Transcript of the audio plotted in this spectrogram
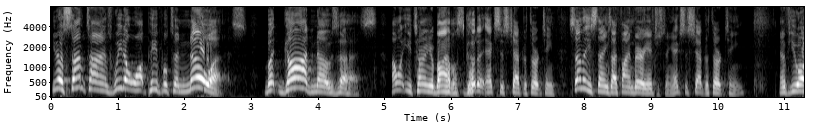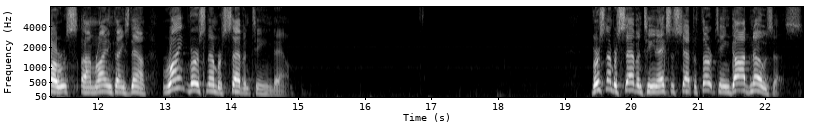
You know, sometimes we don't want people to know us, but God knows us. I want you to turn your Bibles, go to Exodus chapter 13. Some of these things I find very interesting. Exodus chapter 13. And if you are um, writing things down, write verse number 17 down. Verse number 17, Exodus chapter 13, God knows us.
